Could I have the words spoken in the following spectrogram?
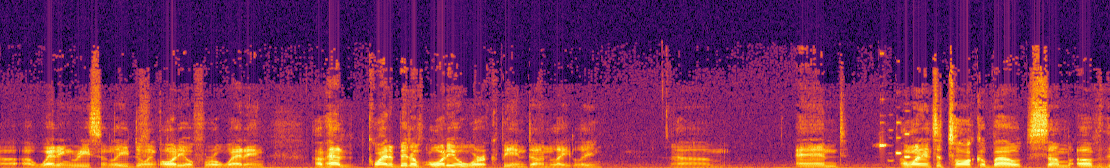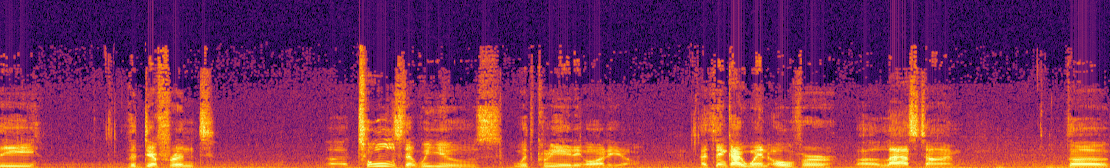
uh, a wedding recently, doing audio for a wedding. I've had quite a bit of audio work being done lately. Um, and I wanted to talk about some of the the different uh, tools that we use with creating audio. I think I went over uh, last time the,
